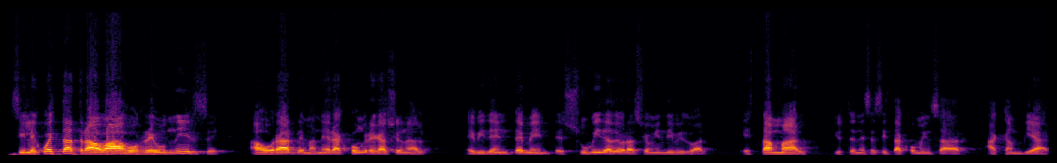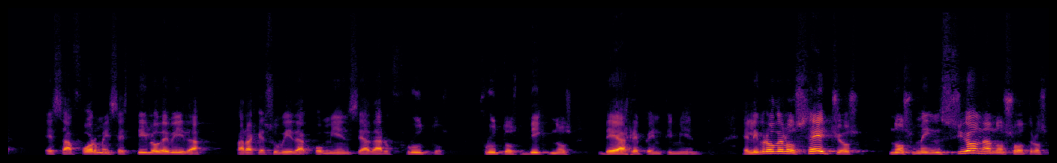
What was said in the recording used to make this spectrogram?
Si le cuesta trabajo reunirse a orar de manera congregacional, evidentemente su vida de oración individual está mal y usted necesita comenzar a cambiar esa forma, ese estilo de vida para que su vida comience a dar frutos, frutos dignos de arrepentimiento. El libro de los Hechos nos menciona a nosotros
